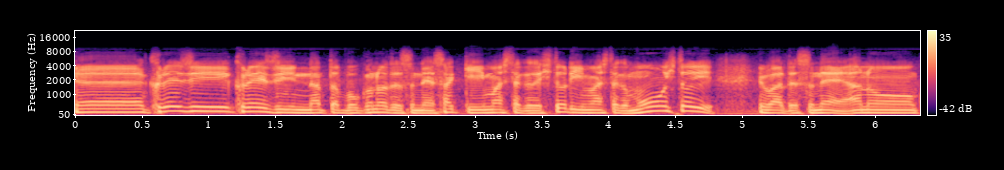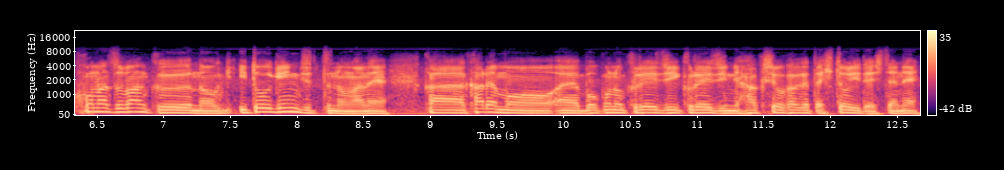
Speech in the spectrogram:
えークレイジークレイジーになった僕のですね、さっき言いましたけど、一人言いましたけど、もう一人はですね、あのココナッツバンクの伊藤銀次っていうのがね、彼も、えー僕のクレイジークレイジーに拍車をかけた一人でしてね、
